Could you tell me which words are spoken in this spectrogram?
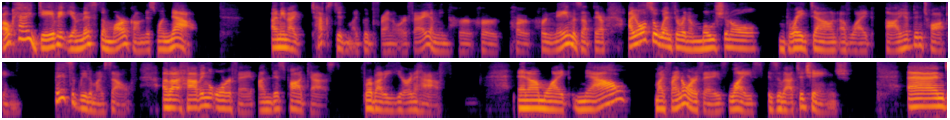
okay, David, you missed the mark on this one. Now, I mean, I texted my good friend Orfeh. I mean, her her her her name is up there. I also went through an emotional breakdown of like, I have been talking basically to myself about having Orfeh on this podcast for about a year and a half. And I'm like, now my friend Orfeh's life is about to change. And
